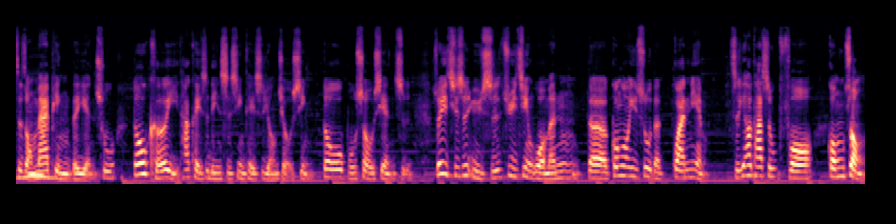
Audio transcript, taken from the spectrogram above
这种 mapping 的演出都可以，它可以是临时性，可以是永久性，都不受限制。所以其实与时俱进，我们的公共艺术的观念，只要它是 for 公众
